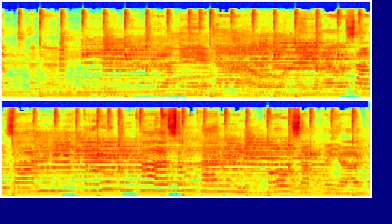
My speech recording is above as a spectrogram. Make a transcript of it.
ับอนันพระเมเจ้าให้เราสร้างสรรค์รู้คุณค่าสำคัญของทรัพยาก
